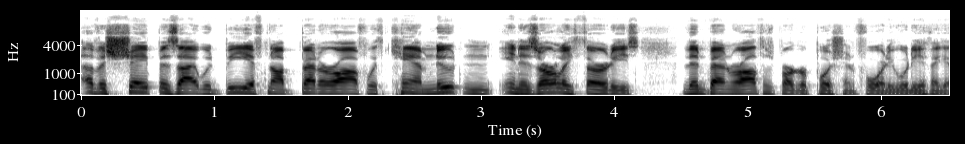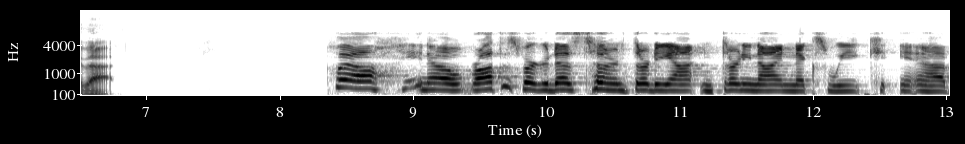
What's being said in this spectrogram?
of a shape as I would be, if not better off, with Cam Newton in his early 30s than Ben Roethlisberger pushing 40. What do you think of that? Well, you know, Roethlisberger does turn 30 and 39 next week. Uh,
